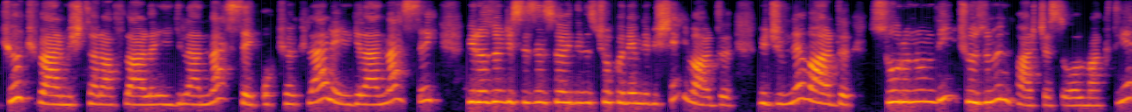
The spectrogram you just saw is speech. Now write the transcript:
kök vermiş taraflarla ilgilenmezsek, o köklerle ilgilenmezsek, biraz önce sizin söylediğiniz çok önemli bir şey vardı, bir cümle vardı. Sorunun değil, çözümün parçası olmak diye.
